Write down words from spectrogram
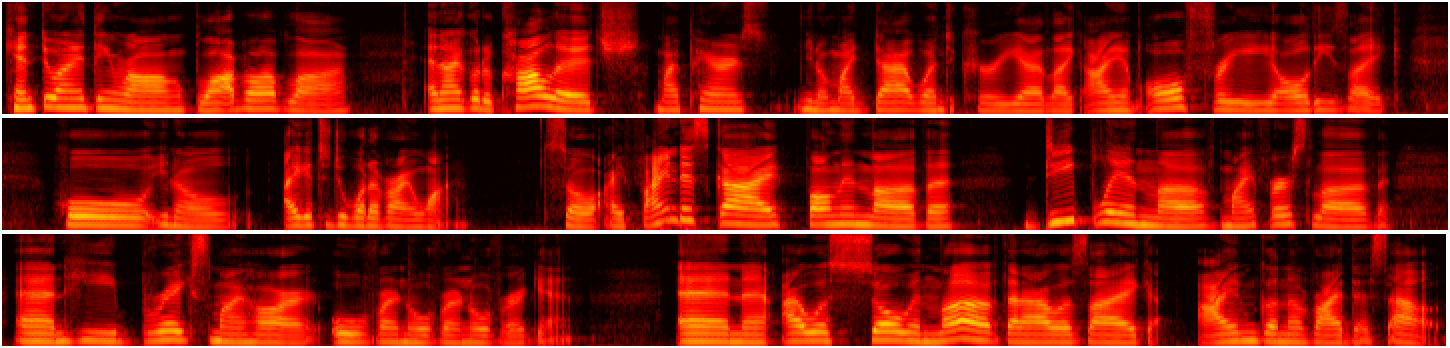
Can't do anything wrong, blah blah blah. And I go to college. My parents, you know, my dad went to Korea. Like I am all free. All these like whole, you know, I get to do whatever I want. So I find this guy, fall in love, deeply in love, my first love, and he breaks my heart over and over and over again. And I was so in love that I was like, I'm gonna ride this out.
